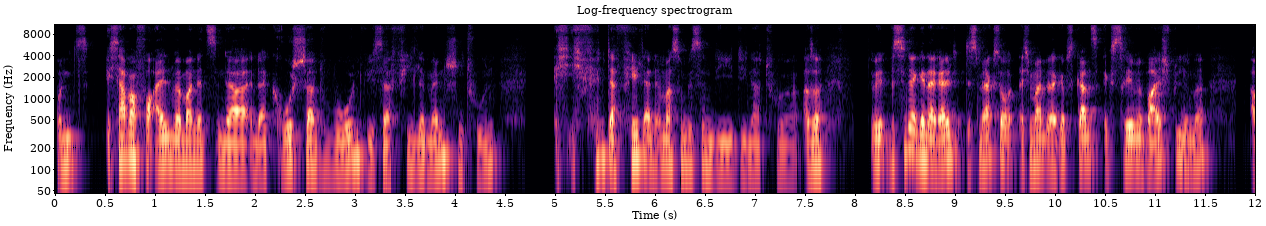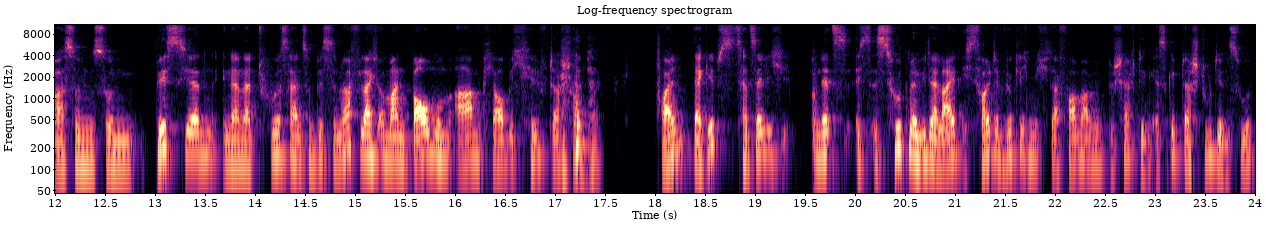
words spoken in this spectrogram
Und ich sag mal, vor allem, wenn man jetzt in der, in der Großstadt wohnt, wie es ja viele Menschen tun, ich, ich finde, da fehlt einem immer so ein bisschen die, die Natur. Also, wir sind ja generell, das merkst du auch, ich meine, da gibt es ganz extreme Beispiele, ne? Aber so ein, so ein bisschen in der Natur sein, so ein bisschen, na, vielleicht auch mal einen Baum umarmen, glaube ich, hilft da schon. Ne? Vor allem, da gibt es tatsächlich, und jetzt, es, es tut mir wieder leid, ich sollte wirklich mich davor mal mit beschäftigen. Es gibt da Studien zu.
